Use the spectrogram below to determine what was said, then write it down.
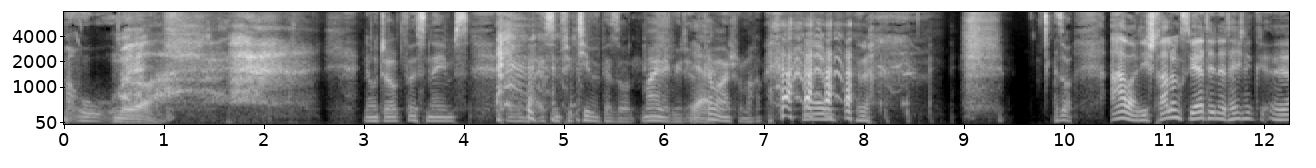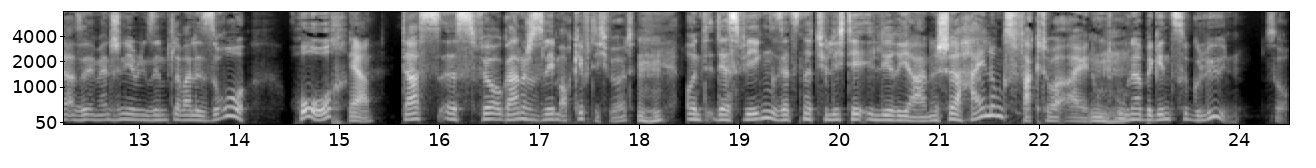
Oh, Boah. no joke with names. Also, ist eine fiktive Person. Meine Güte, Ja. kann man schon machen. ähm, so, aber die Strahlungswerte in der Technik, äh, also im Engineering, sind mittlerweile so hoch, Ja. dass es für organisches Leben auch giftig wird. Mhm. Und deswegen setzt natürlich der illyrianische Heilungsfaktor ein und Mhm. Una beginnt zu glühen. So.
